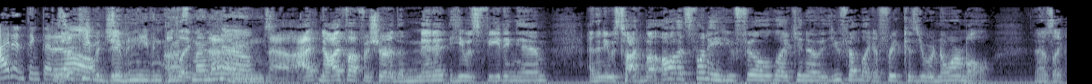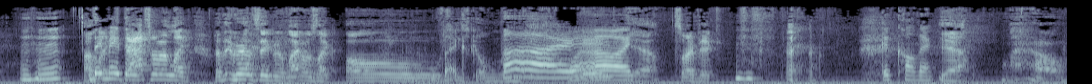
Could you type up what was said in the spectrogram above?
I didn't think that at They're all. keeping Jimmy. Didn't even I was cross like, my no, mind. No, I no, I thought for sure the minute he was feeding him, and then he was talking about, oh, that's funny. You feel like you know you felt like a freak because you were normal. And I was like, mm-hmm. They made their- that's what I like. I think we were on the same page. I was like, oh, Like, he's going. Bye. Wow, I- Yeah. Sorry, Vic. good call there. Yeah. Wow.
